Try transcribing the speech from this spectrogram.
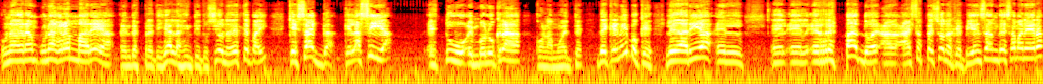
una gran, una gran marea en desprestigiar las instituciones de este país, que salga que la CIA estuvo involucrada con la muerte de Kenny, porque le daría el, respaldo a, esas personas que piensan de esa manera,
